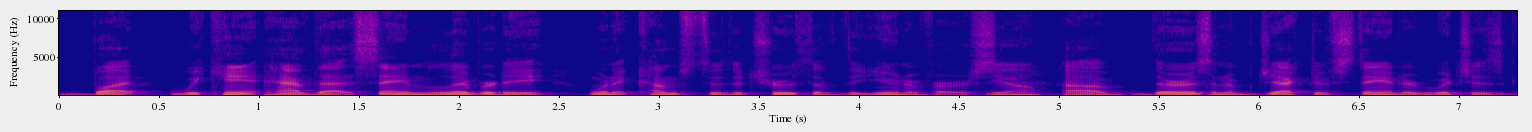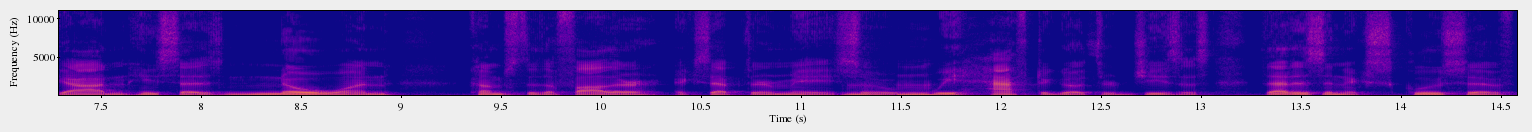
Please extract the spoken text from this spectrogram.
but we can't have that same liberty when it comes to the truth of the universe Yeah. uh, there is an objective standard, which is God, and He says no one comes to the Father except through me. So Mm-hmm. we have to go through Jesus. That is an exclusive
